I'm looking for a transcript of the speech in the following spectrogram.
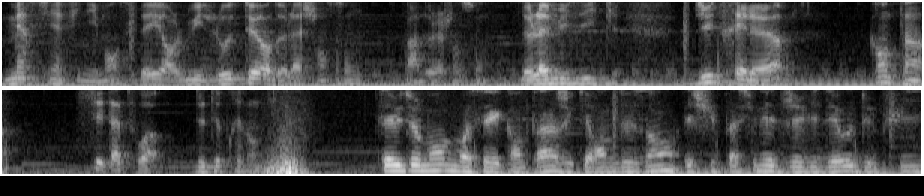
Merci infiniment. C'est d'ailleurs lui l'auteur de la chanson, enfin de la chanson, de la musique du trailer. Quentin, c'est à toi de te présenter. Salut tout le monde, moi c'est Quentin, j'ai 42 ans et je suis passionné de jeux vidéo depuis,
